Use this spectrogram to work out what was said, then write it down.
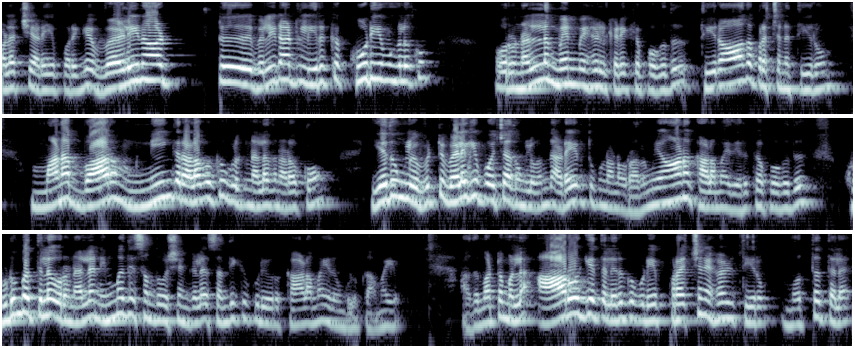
வளர்ச்சி அடைய போகிறீங்க வெளிநாட்டு வெளிநாட்டில் இருக்கக்கூடியவங்களுக்கும் ஒரு நல்ல மேன்மைகள் கிடைக்க போகுது. தீராத பிரச்சனை தீரும். மனபாரம் நீங்கிற அளவுக்கு உங்களுக்கு நல்லது நடக்கும். எது உங்களை விட்டு விலகி போச்சு அது உங்களை வந்து அடையிறதுக்குண்டான ஒரு அருமையான காலமாக இது இருக்க போகுது. குடும்பத்தில் ஒரு நல்ல நிம்மதி சந்தோஷங்களை சந்திக்கக்கூடிய ஒரு காலமாக இது உங்களுக்கு அமையும். அது மட்டுமல்ல ஆரோக்கியத்தில் இருக்கக்கூடிய பிரச்சனைகள் தீரும். மொத்தத்தில்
